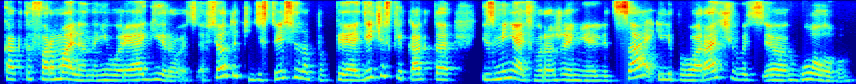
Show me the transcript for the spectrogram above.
как-то формально на него реагировать, а все-таки действительно периодически как-то изменять выражение лица или поворачивать э, голову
